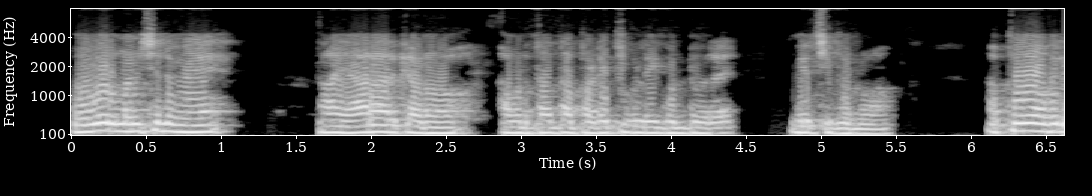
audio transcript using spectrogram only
ஒவ்வொரு மனுஷனுமே தான் யாரா இருக்கானோ அவர் தான் தான் படைப்புகளையும் கொண்டு வர முயற்சி பண்ணுவான். அப்போ அவர்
